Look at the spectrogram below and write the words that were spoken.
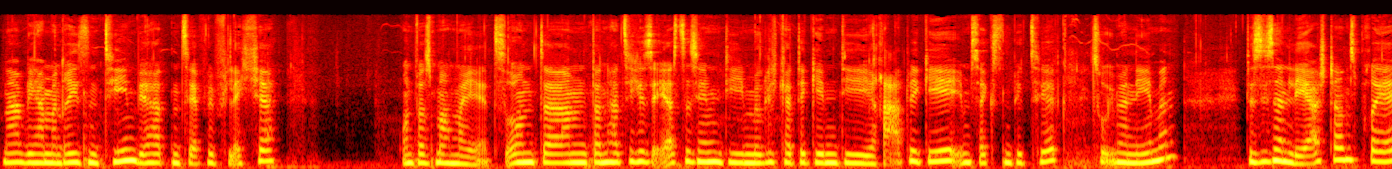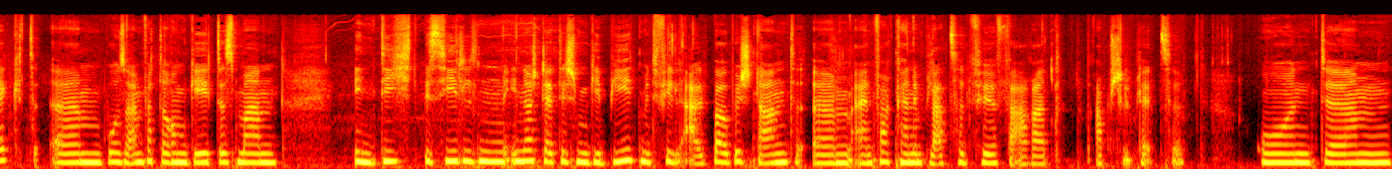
Na, wir haben ein Riesenteam, wir hatten sehr viel Fläche und was machen wir jetzt? Und ähm, dann hat sich als erstes eben die Möglichkeit gegeben, die Rad-WG im sechsten Bezirk zu übernehmen. Das ist ein Leerstandsprojekt, ähm, wo es einfach darum geht, dass man in dicht besiedeltem innerstädtischem Gebiet mit viel Altbaubestand ähm, einfach keinen Platz hat für Fahrradabstellplätze. Und ähm,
